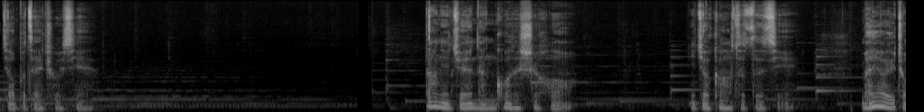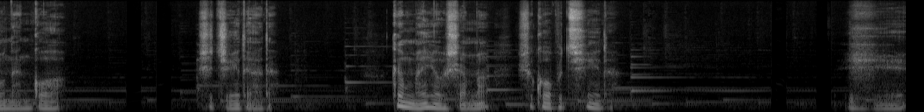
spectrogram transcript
就不再出现。当你觉得难过的时候，你就告诉自己，没有一种难过是值得的，更没有什么是过不去的。雨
